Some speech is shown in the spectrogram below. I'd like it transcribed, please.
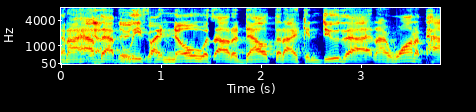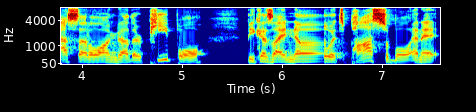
And I have yeah, that belief. I know without a doubt that I can do that. And I want to pass that along to other people because I know it's possible. And it,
